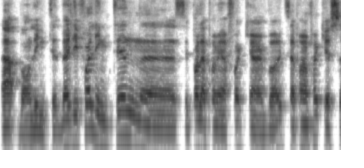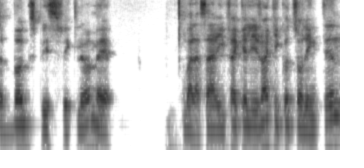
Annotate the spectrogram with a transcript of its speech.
ah, bon, LinkedIn. Ben, des fois, LinkedIn, c'est pas la première fois qu'il y a un bug. C'est la première fois qu'il y a ce bug spécifique-là, mais voilà, ça arrive. Fait que les gens qui écoutent sur LinkedIn,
